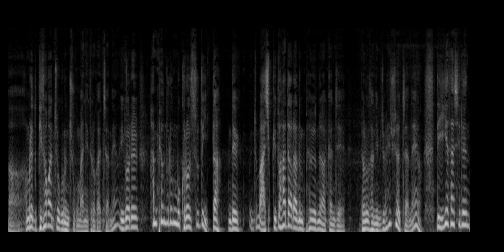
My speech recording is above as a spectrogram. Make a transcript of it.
어, 아무래도 비서관 쪽으로는 쭉 많이 들어갔잖아요. 이거를 한편으로는 뭐 그럴 수도 있다. 근데 좀 아쉽기도 하다라는 표현을 아까 이제 변호사님이 좀 해주셨잖아요. 근데 이게 사실은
